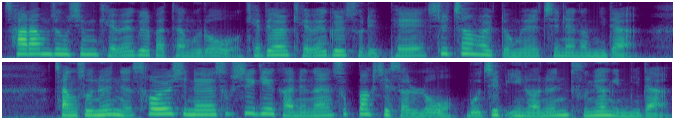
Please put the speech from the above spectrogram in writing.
사람 중심 계획을 바탕으로 개별 계획을 수립해 실천 활동을 진행합니다. 장소는 서울 시내 숙식이 가능한 숙박시설로 모집 인원은 2명입니다.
